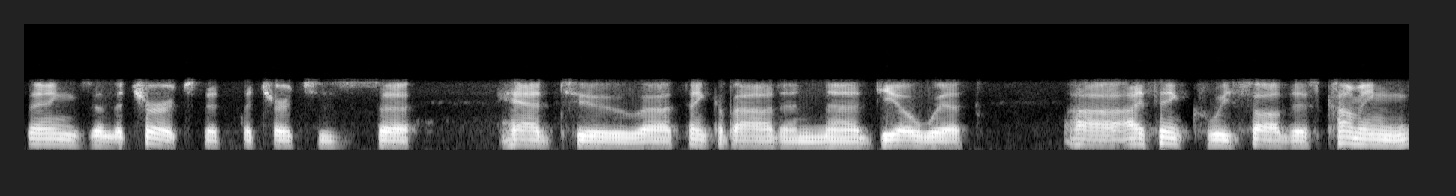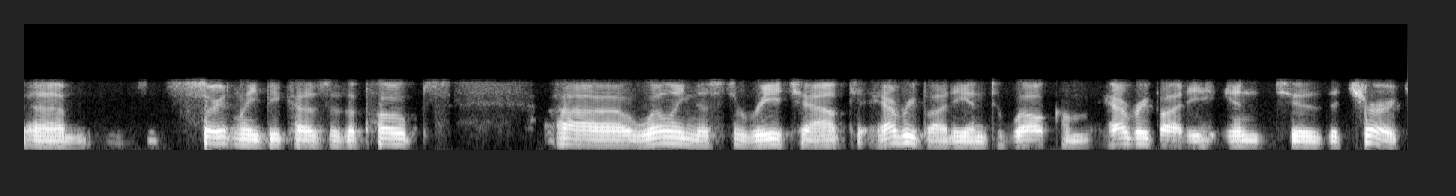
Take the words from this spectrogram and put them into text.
things in the church that the church has uh, had to uh, think about and uh, deal with. Uh, I think we saw this coming uh, certainly because of the Pope's uh, willingness to reach out to everybody and to welcome everybody into the church.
